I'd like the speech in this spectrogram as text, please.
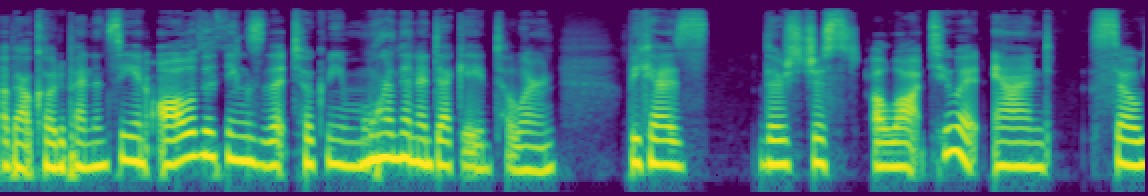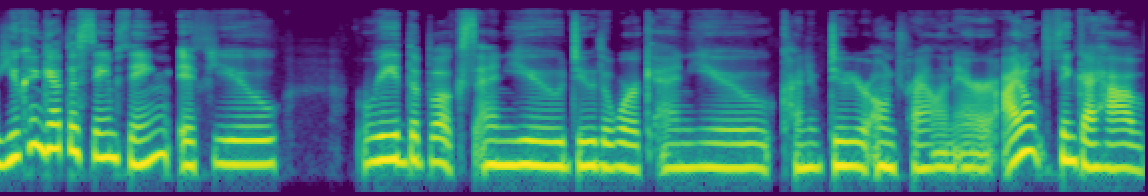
about codependency and all of the things that took me more than a decade to learn because there's just a lot to it. And so you can get the same thing if you read the books and you do the work and you kind of do your own trial and error. I don't think I have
